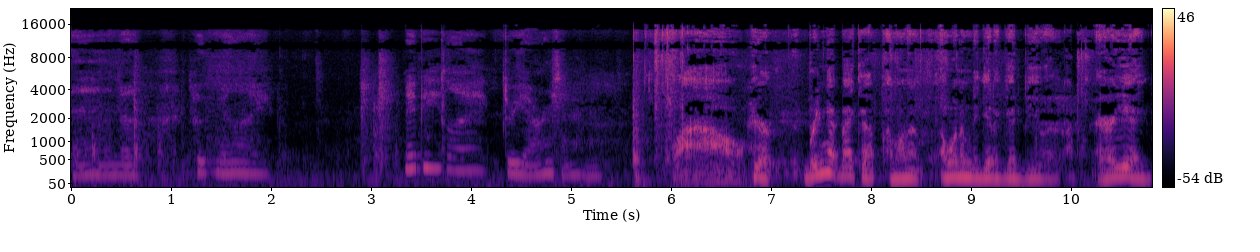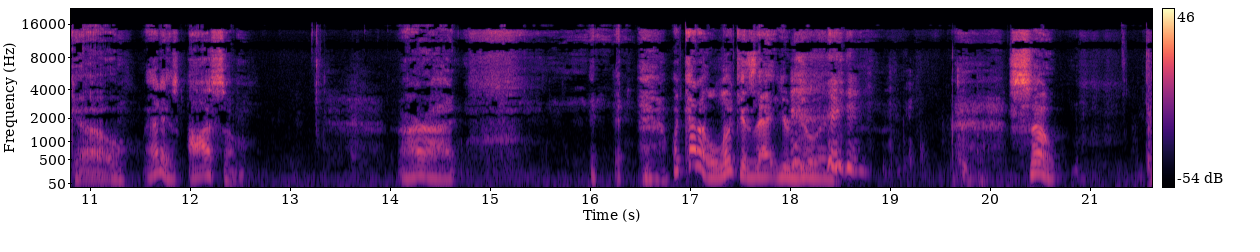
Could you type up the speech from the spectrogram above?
and uh, took me like maybe like three hours. I don't know. Wow. Here, bring that back up. I want to. I want them to get a good view of it. There you go. That is awesome. All right. what kind of look is that you're doing? so, all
